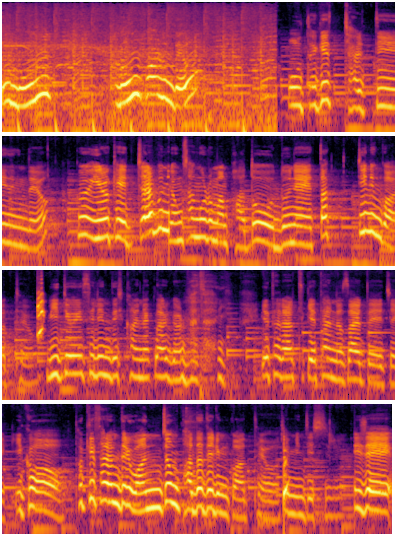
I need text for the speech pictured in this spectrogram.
오, 너무 너무 빠른데요? 어, 되게 잘 뛰는데요? 그 이렇게 짧은 영상으로만 봐도 눈에 딱 띄는 것 같아요. videoyu silin dış kaynaklar görmeden. 이거 터키 사람들이 완전 받아들인 것 같아요. 김민재 씨를. 이제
